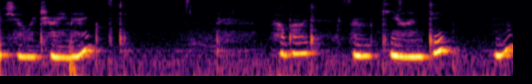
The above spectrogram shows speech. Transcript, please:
What shall we try next? How about some Chianti? Mm -hmm.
